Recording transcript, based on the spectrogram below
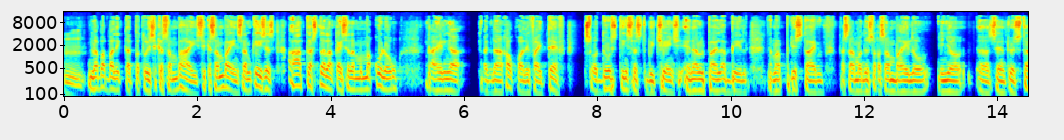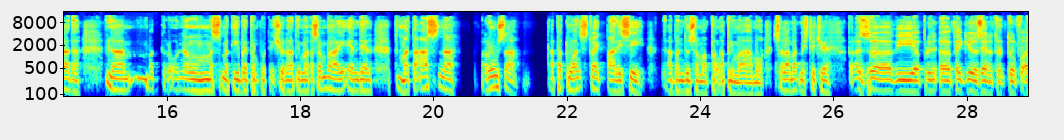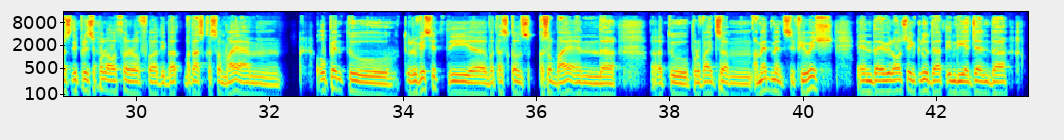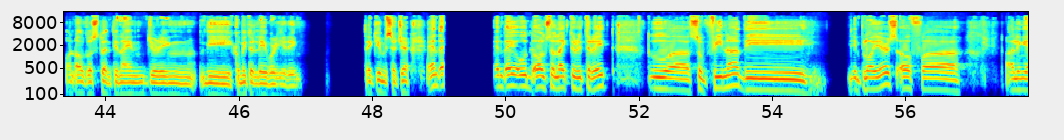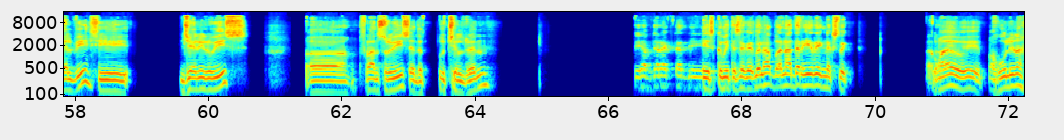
hmm. nababaliktad patuloy si kasambahay. Si kasambahay in some cases, atras na lang kaysa naman makulong dahil nga nagnakaw, qualified theft. So those things has to be changed and I will file a bill po this time kasama dun sa kasambahay law ninyo, uh, Senator Estrada, na magkaroon ng mas matibay pang proteksyon natin mga kasambahay and then mataas na parusa. Dapat one strike policy laban doon sa mga pang-api mga amo. Salamat Mr. Chair. As uh, the uh, uh, thank you Senator Tulfo as the principal author of uh, the Ba- Batas Kasambay I'm open to to revisit the uh, Batas Kas- Kasambay and uh, uh, to provide some amendments if you wish and I will also include that in the agenda on August 29 during the Committee on Labor hearing. Thank you Mr. Chair and and I would also like to reiterate to uh, Subfina the the employers of uh, Aling LV, si Jerry Ruiz, uh, Franz Ruiz, and the two children. We have directed the committee secretary. We'll have another hearing next week. Kung ayaw, eh, pahuli na.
